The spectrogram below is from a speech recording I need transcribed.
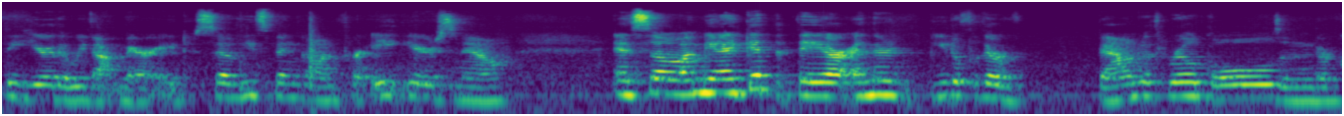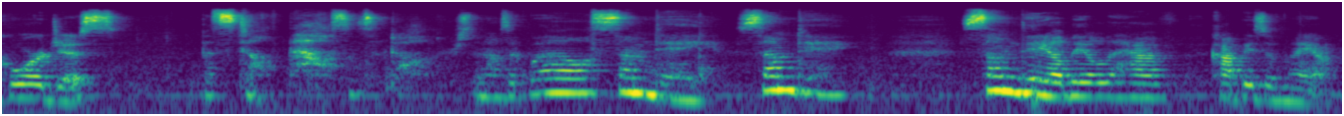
the year that we got married. So he's been gone for eight years now. And so, I mean, I get that they are, and they're beautiful. They're bound with real gold, and they're gorgeous, but still thousands of dollars. And I was like, well, someday, someday, someday I'll be able to have copies of my own.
